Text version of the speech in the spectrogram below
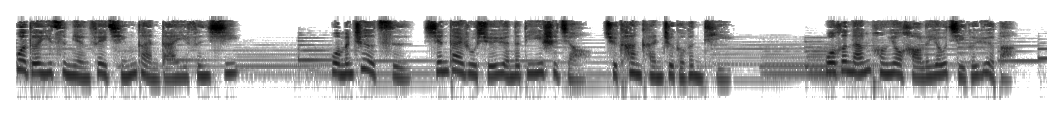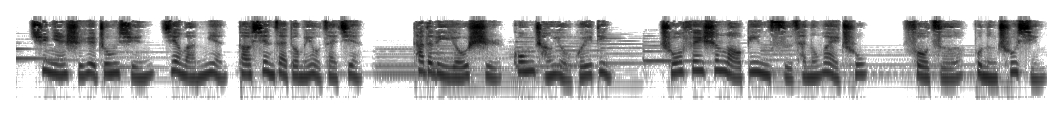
获得一次免费情感答疑分析。我们这次先带入学员的第一视角去看看这个问题。我和男朋友好了有几个月吧。去年十月中旬见完面，到现在都没有再见。他的理由是工厂有规定，除非生老病死才能外出，否则不能出行。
